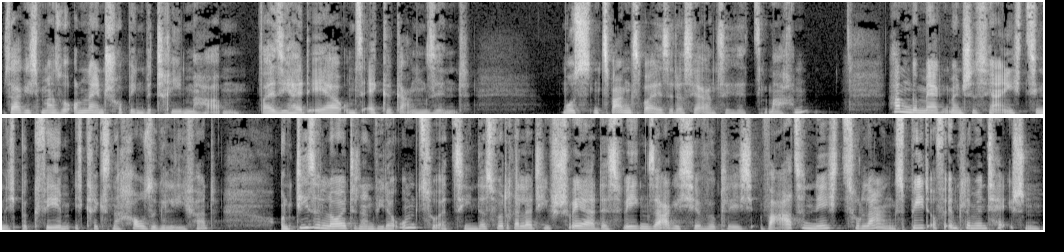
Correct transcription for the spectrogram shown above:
sage ich mal, so Online-Shopping betrieben haben, weil sie halt eher ums Eck gegangen sind, mussten zwangsweise das Ganze jetzt machen, haben gemerkt, Mensch, ist ja eigentlich ziemlich bequem, ich krieg's nach Hause geliefert und diese Leute dann wieder umzuerziehen, das wird relativ schwer. Deswegen sage ich hier wirklich, warte nicht zu lang. Speed of Implementation.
